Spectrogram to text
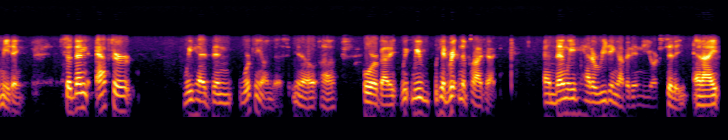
meeting. So then after we had been working on this, you know, uh, for about a, we, we we had written the project, and then we had a reading of it in New York City. And I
